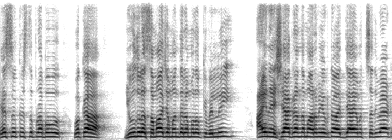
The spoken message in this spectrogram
యేసుక్రీస్తు ప్రభువు ఒక యూదుల సమాజ మందిరంలోకి వెళ్ళి ఆయన యశాగ్రంథం అరవై ఒకటో అధ్యాయం చదివాడు.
